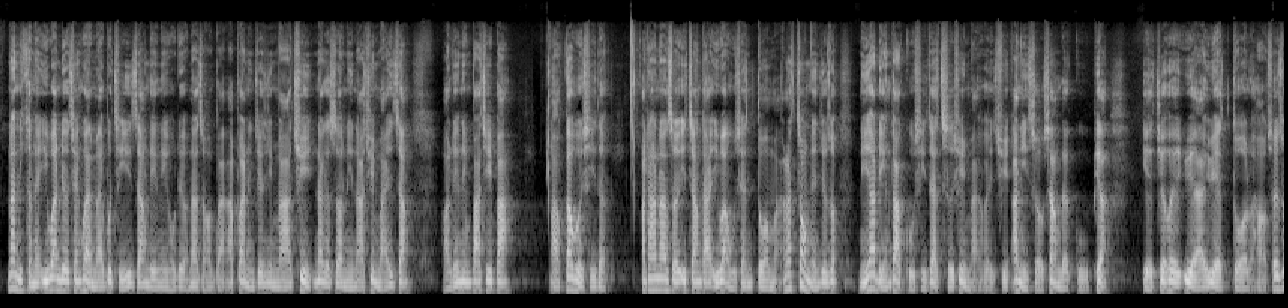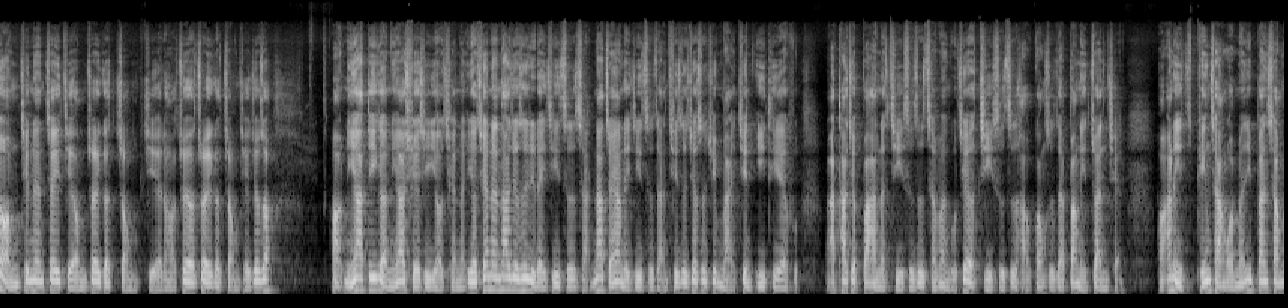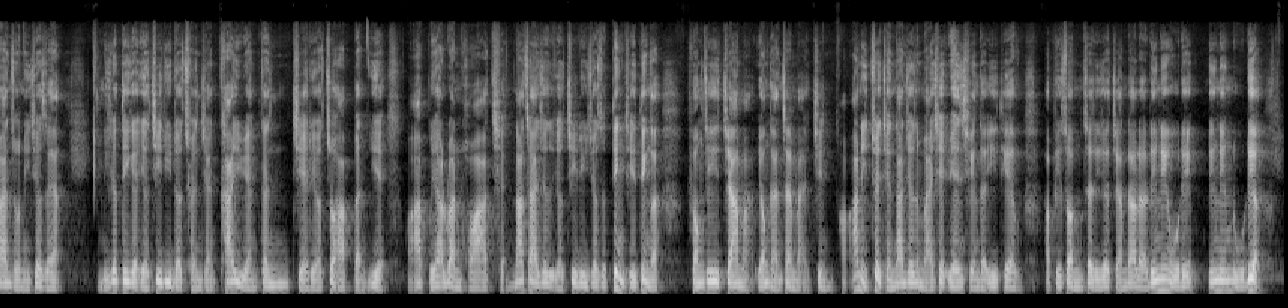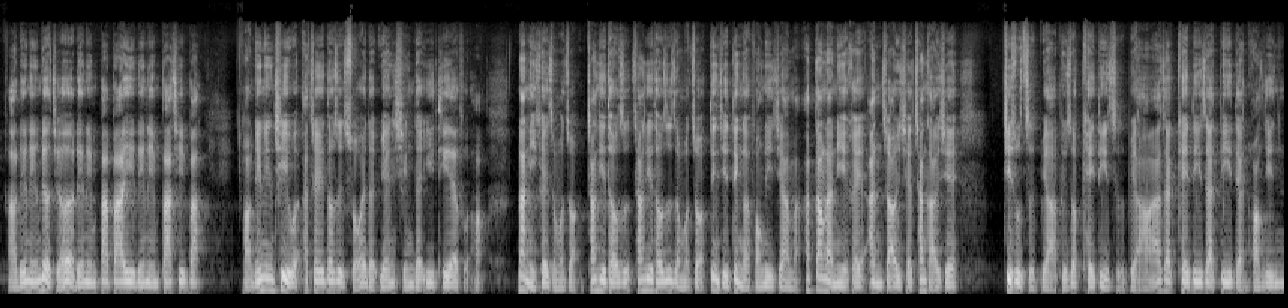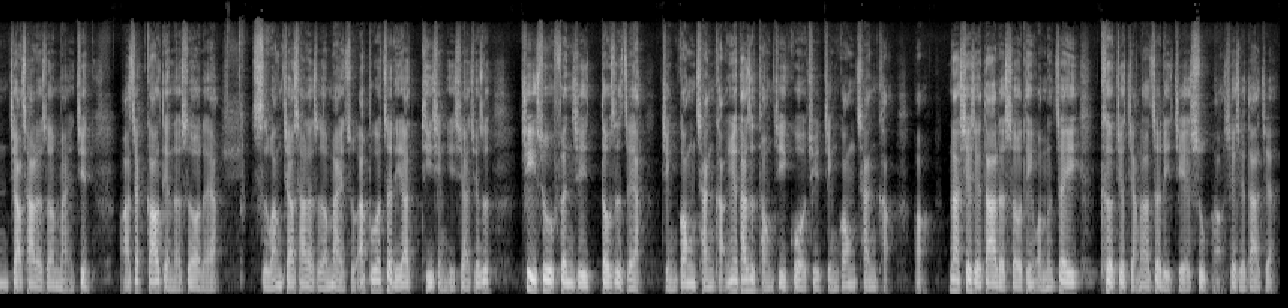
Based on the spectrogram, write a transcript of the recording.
那你可能一万六千块买不起一张零零五六，那怎么办啊？不然你就去拿去那个时候你拿去买一张。啊，零零八七八，啊，高股息的，啊，他那时候一张大概一万五千多嘛，那重点就是说你要领到股息再持续买回去，啊，你手上的股票也就会越来越多了哈。所以说我们今天这一节我们做一个总结的哈，最后做一个总结就是说。啊，你要第一个，你要学习有钱人，有钱人他就是累积资产。那怎样累积资产？其实就是去买进 ETF 啊，它就包含了几十只成分股，就有几十只好公司在帮你赚钱。啊，你平常我们一般上班族，你就怎样？你就第一个有纪律的存钱，开源跟节流，做好本业啊，不要乱花钱。那再就是有纪律，就是定期定额逢低加码，勇敢再买进。好，啊，你最简单就是买一些圆形的 ETF 啊，比如说我们这里就讲到了零零五零、零零五六。啊，零零六九二、零零八八一、零零八七八，啊，零零七五啊，这些都是所谓的圆形的 ETF 哈。那你可以怎么做？长期投资，长期投资怎么做？定期定额逢低加码啊。当然，你也可以按照一些参考一些技术指标，比如说 K D 指标啊，在 K D 在低点黄金交叉的时候买进，啊，在高点的时候怎样？死亡交叉的时候卖出啊。不过这里要提醒一下，就是技术分析都是这样，仅供参考，因为它是统计过去，仅供参考。好那谢谢大家的收听，我们这一课就讲到这里结束，好，谢谢大家。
